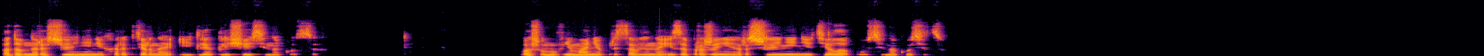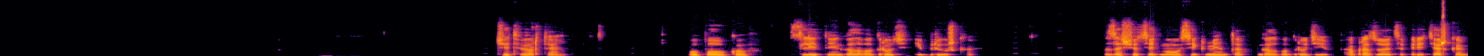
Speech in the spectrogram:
Подобное расчленение характерно и для клещей синокосцев. Вашему вниманию представлено изображение расчленения тела у синокосиц. Четвертое. У пауков слитные голова-грудь и брюшко. За счет седьмого сегмента головогруди образуется перетяжка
